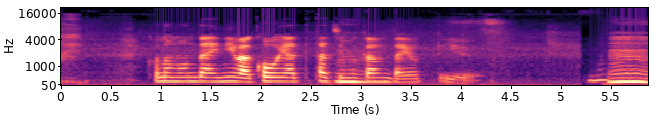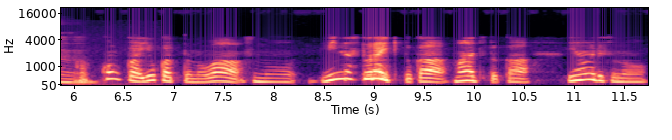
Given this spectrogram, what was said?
この問題にはこうやって立ち向かうんだよっていう、うん。今回良かったのは、その、みんなストライキとか、マーチとか、今までその、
